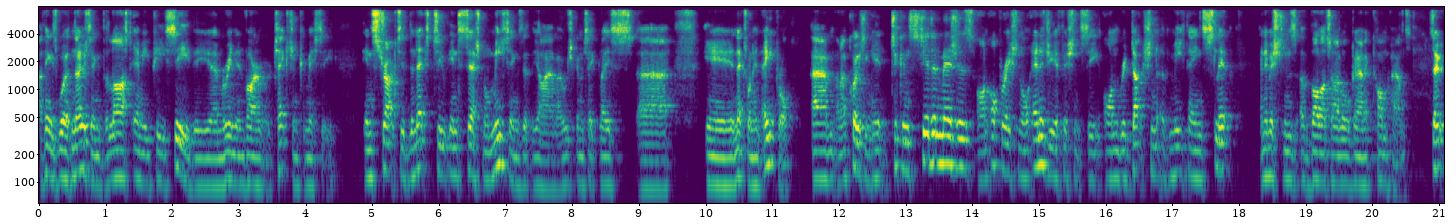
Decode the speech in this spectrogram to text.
I think it's worth noting the last MEPC, the uh, Marine Environment Protection Committee, instructed the next two intersessional meetings at the IMO, which are going to take place uh, in next one in April. Um, and I'm quoting here to consider measures on operational energy efficiency on reduction of methane slip and emissions of volatile organic compounds. So,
